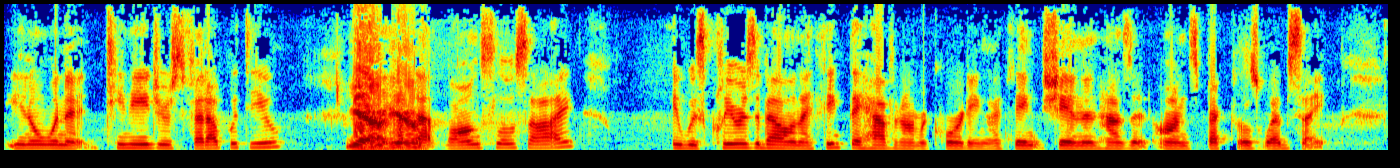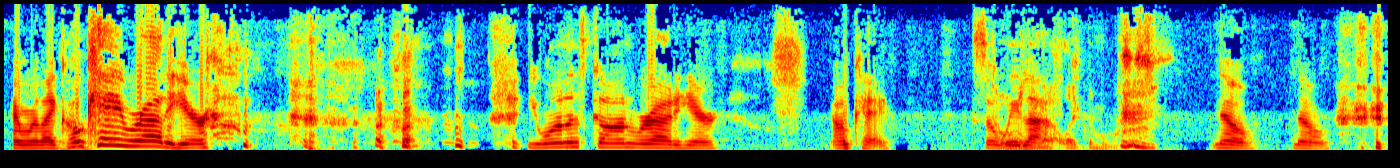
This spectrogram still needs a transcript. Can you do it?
you know when a teenager's fed up with you? Yeah, and they yeah. have that long slow sigh? It was clear as a bell and i think they have it on recording. I think shannon has it on spectral's website. And we're like mm. okay we're out of here. You want us gone we're out of here. Okay so Totally we left Not like the movies. no no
